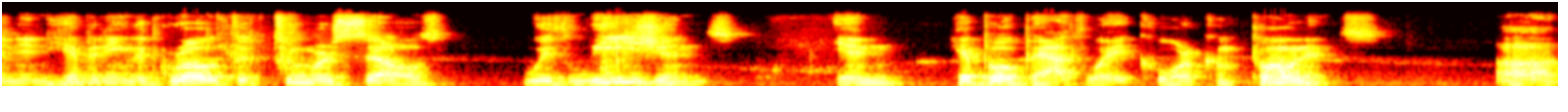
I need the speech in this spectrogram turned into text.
in inhibiting the growth of tumor cells with lesions in hippo pathway core components. Uh,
